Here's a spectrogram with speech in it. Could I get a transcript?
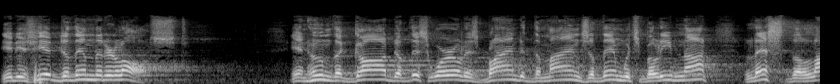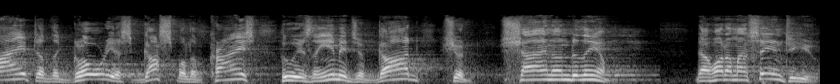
it is hid to them that are lost, in whom the God of this world has blinded the minds of them which believe not, lest the light of the glorious gospel of Christ, who is the image of God, should shine unto them. Now, what am I saying to you?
